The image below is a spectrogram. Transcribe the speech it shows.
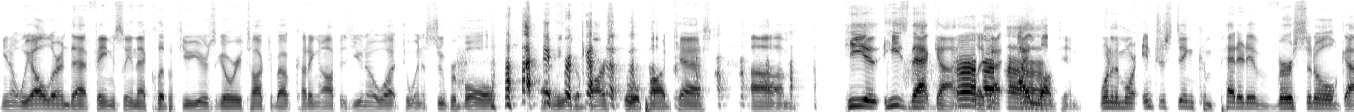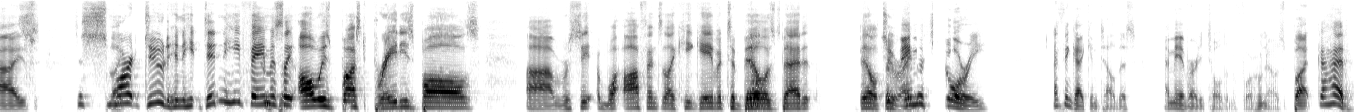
You know, we all learned that famously in that clip a few years ago where he talked about cutting off his you know what to win a Super Bowl. I think it was a Barstool podcast. Um, he is he's that guy. Like I, I love him. One of the more interesting, competitive, versatile guys. Just smart dude. And he didn't he famously always bust Brady's balls, uh, receive offense like he gave it to Bill Bill's. as bad. Bill The too, right? famous story. I think I can tell this. I may have already told it before. Who knows? But Go ahead.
